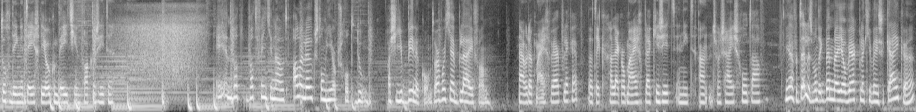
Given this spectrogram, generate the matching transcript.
toch dingen tegen die ook een beetje in vakken zitten. Hey, en wat, wat vind je nou het allerleukste om hier op school te doen? Als je hier binnenkomt, waar word jij blij van? Nou, dat ik mijn eigen werkplek heb. Dat ik lekker op mijn eigen plekje zit en niet aan zo'n saaie schooltafel. Ja, vertel eens, want ik ben bij jouw werkplekje wezen kijken.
